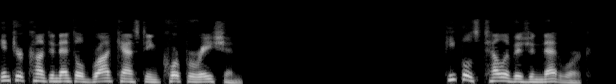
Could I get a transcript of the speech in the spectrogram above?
Intercontinental Broadcasting Corporation. People's Television Network.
